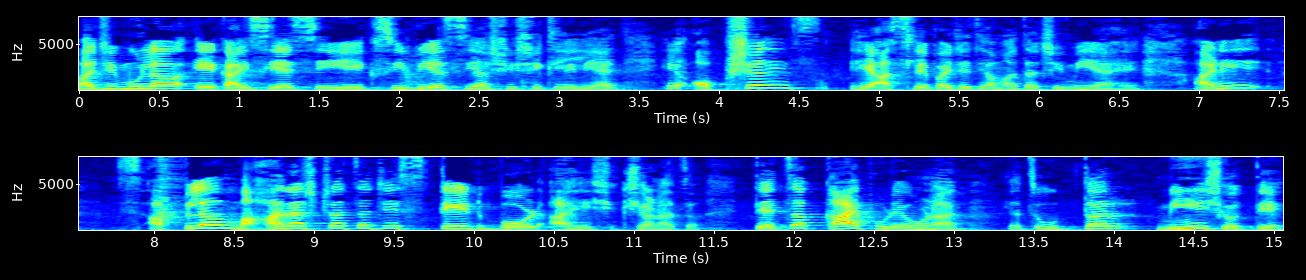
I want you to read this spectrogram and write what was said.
माझी मुलं एक आय सी एस सी एक सीबीएसई अशी शिकलेली आहेत. हे ऑप्शन्स हे असले पाहिजेत ह्या मताची मी आहे. आणि आपलं महाराष्ट्राचं जे स्टेट बोर्ड आहे शिक्षणाचं त्याचं काय पुढे होणार याचं उत्तर मीही शोधते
